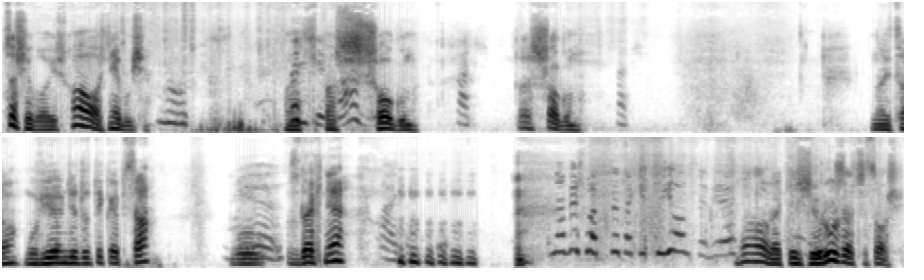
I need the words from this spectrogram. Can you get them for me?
Co się boisz? Chodź, nie bój się. No, Patrz, patrz szogun. To jest szogun. No i co? Mówiłem nie dotykaj psa, bo Jest. zdechnie? Aj, tam. Ona wyszła w te takie kujące, wiesz? No, jakieś róże czy coś.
